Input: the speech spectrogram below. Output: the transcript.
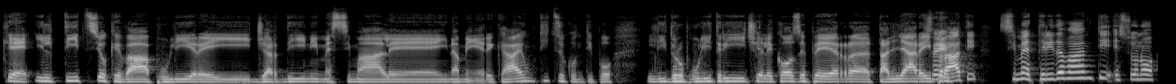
che è il tizio che va a pulire i giardini messi male in America. È un tizio con tipo l'idropulitrice, le cose per eh, tagliare i Sì. prati, si mette lì davanti e sono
